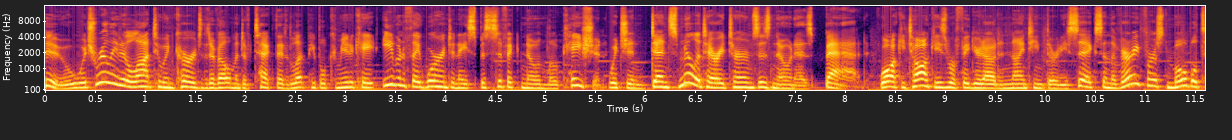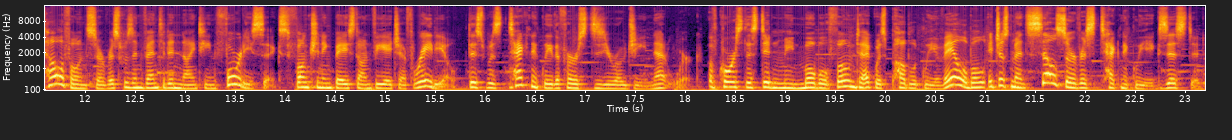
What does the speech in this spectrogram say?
II, which really did a lot to encourage the development of tech that let people communicate even if they weren't in a specific known location, which in dense military terms is known as BAD. Walkie talkies were figured out in 1936, and the very first mobile telephone service was invented in 1946, functioning based on VHF radio. This was technically the first zero G network. Of course, this didn't mean mobile phone tech was publicly available, it just meant cell service technically existed.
